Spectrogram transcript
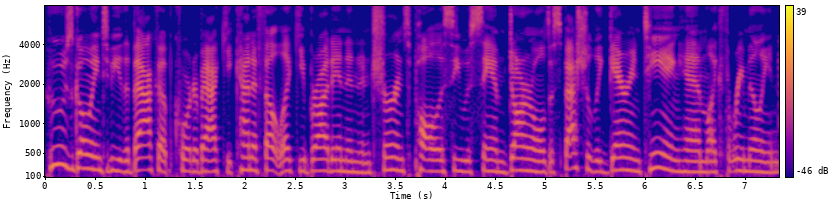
who's going to be the backup quarterback? You kind of felt like you brought in an insurance policy with Sam Darnold, especially guaranteeing him like $3 million.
